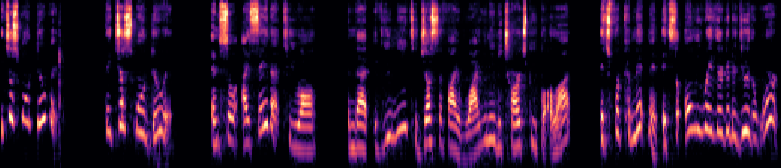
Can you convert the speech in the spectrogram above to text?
They just won't do it. They just won't do it. And so I say that to you all in that if you need to justify why you need to charge people a lot, it's for commitment. It's the only way they're going to do the work.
